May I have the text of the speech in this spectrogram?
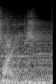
Fight.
